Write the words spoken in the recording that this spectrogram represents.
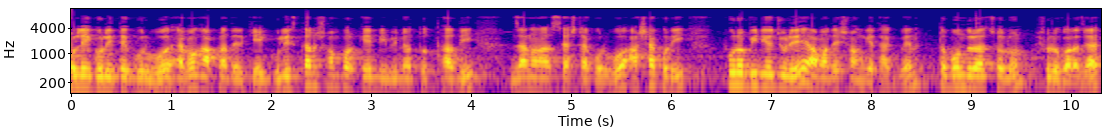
অলিগলিতে ঘুরব এবং আপনাদেরকে গুলিস্তান সম্পর্কে বিভিন্ন তথ্যাদি জানানোর চেষ্টা করব। আশা করি পুরো ভিডিও জুড়ে আমাদের সঙ্গে থাকবেন। তো বন্ধুরা, চলুন শুরু করা যাক।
